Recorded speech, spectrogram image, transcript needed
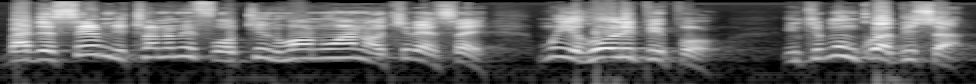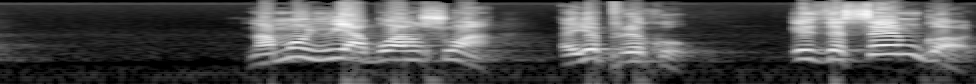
But the same Deuteronomy 14 hɔ no ana ɔkyerɛ sɛ holy people. Nti monkɔ abisa. Na monwe aboa nso a ɛyɛ preko. Is the same God.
